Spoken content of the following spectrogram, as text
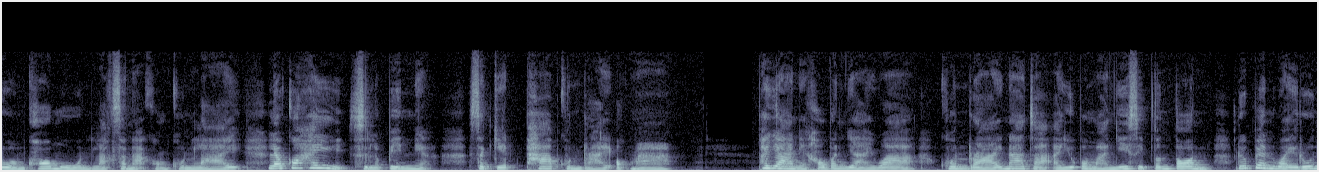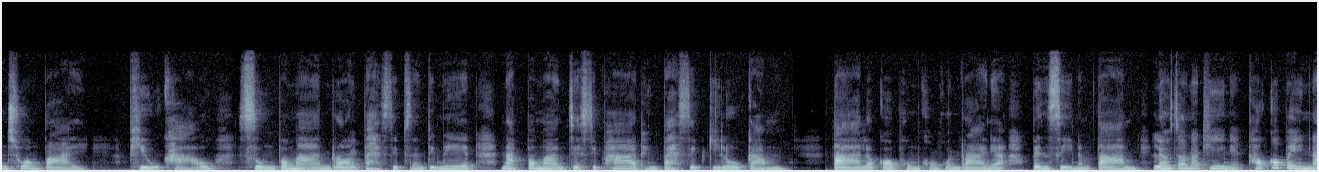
รวมข้อมูลลักษณะของคนร้าย แล้วก็ให้ศิลปินเนี่ยสเก็ตภาพคนร้ายออกมา พยานเนี่ยเขาบรรยายว่า คนร้ายน่าจะอายุประมาณ 20 ต้นๆ หรือเป็นวัยรุ่นช่วงปลาย ผิวขาวสูงประมาณ 180 เซนติเมตร หนักประมาณ 75-80 กิโลกรัม ตาแล้วก็ผมของคนร้ายเนี่ยเป็นสีน้ำตาล แล้วเจ้าหน้าที่เนี่ยเขาก็ไปน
